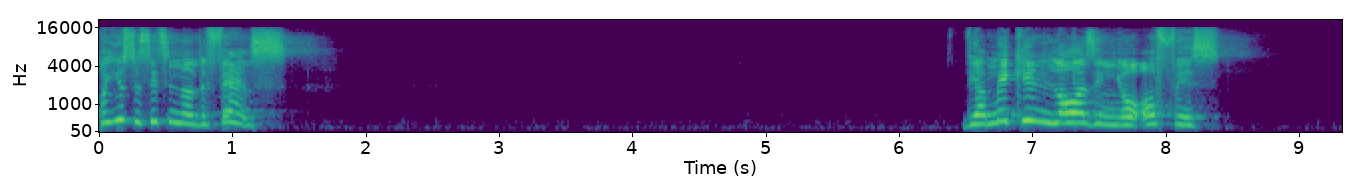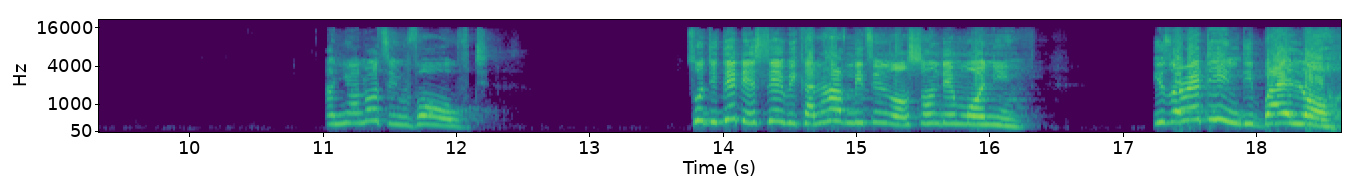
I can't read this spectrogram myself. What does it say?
We're used to sitting on the fence. They are making laws in your office and you're not involved. So the day they say we can have meetings on Sunday morning is already in the bylaw.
